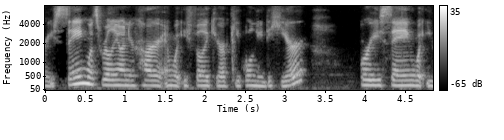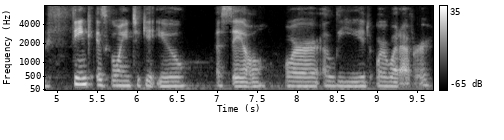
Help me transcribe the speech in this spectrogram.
are you saying what's really on your heart and what you feel like your people need to hear? Or are you saying what you think is going to get you a sale or a lead or whatever?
